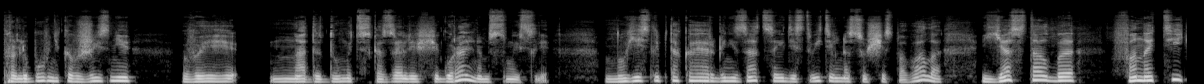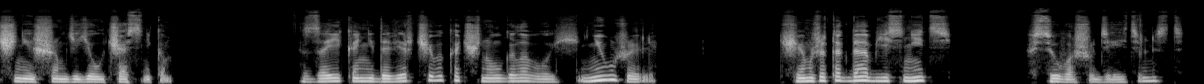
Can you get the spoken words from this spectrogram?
Про любовников жизни вы, надо думать, сказали в фигуральном смысле, но если б такая организация действительно существовала, я стал бы фанатичнейшим ее участником. Заика недоверчиво качнул головой. Неужели? Чем же тогда объяснить всю вашу деятельность?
